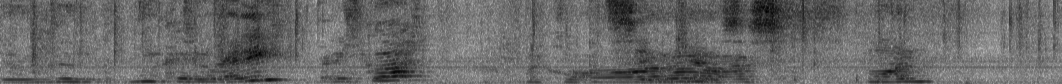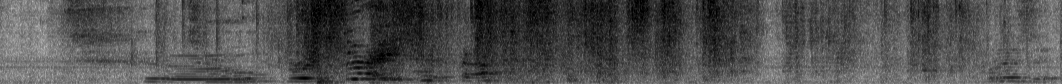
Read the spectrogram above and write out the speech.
Okay, Okay, ready? Ready, Scott? I hope it's Oh, Sega no, no. Genesis. One, Two, two, three, three! what is it?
